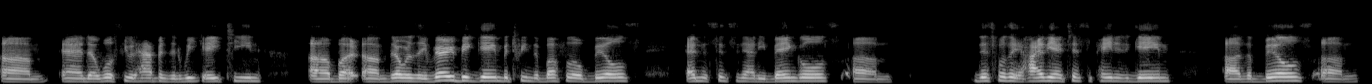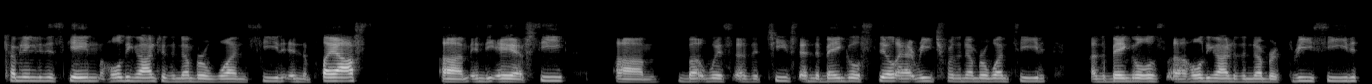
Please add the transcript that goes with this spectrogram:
Um, and uh, we'll see what happens in week 18. Uh, but um, there was a very big game between the Buffalo Bills and the Cincinnati Bengals. Um, this was a highly anticipated game. Uh, the Bills um, coming into this game holding on to the number one seed in the playoffs um, in the AFC, um, but with uh, the Chiefs and the Bengals still at reach for the number one seed. Uh, the Bengals uh, holding on to the number three seed.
